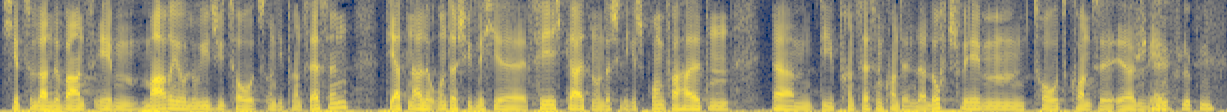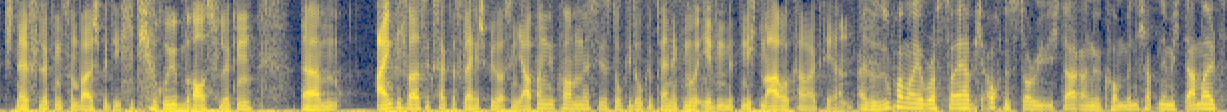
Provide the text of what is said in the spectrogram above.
Hierzulande waren es eben Mario, Luigi, Toads und die Prinzessin. Die hatten alle unterschiedliche Fähigkeiten, unterschiedliches Sprungverhalten. Ähm, die Prinzessin konnte in der Luft schweben, Toad konnte irgendwie schnell pflücken, schnell pflücken zum Beispiel, die, die Rüben rauspflücken. Ähm, eigentlich war es exakt das gleiche Spiel, was in Japan gekommen ist, dieses Doki Doki Panic, nur eben mit nicht Mario-Charakteren. Also Super Mario Bros. 2 habe ich auch eine Story, wie ich da rangekommen bin. Ich habe nämlich damals,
